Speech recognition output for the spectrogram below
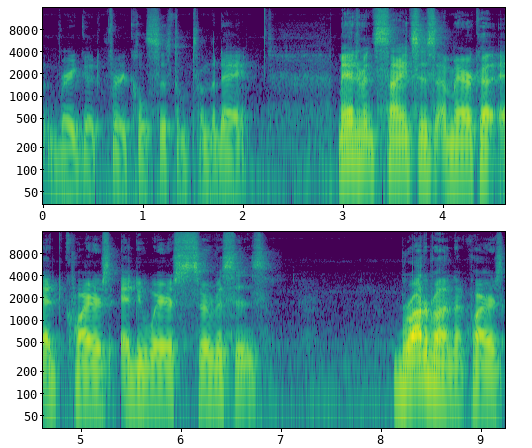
very good, very cool system from the day. Management Sciences America acquires Eduware Services. Broderbund acquires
